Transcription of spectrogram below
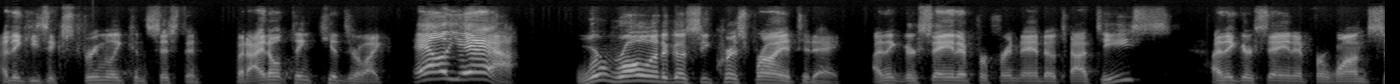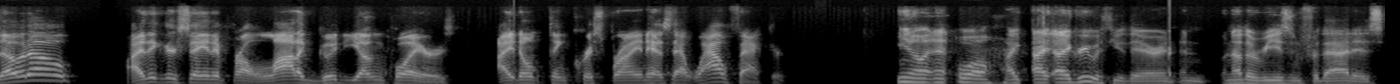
I think he's extremely consistent, but I don't think kids are like, hell yeah, we're rolling to go see Kris Bryant today. I think they're saying it for Fernando Tatis. I think they're saying it for Juan Soto. I think they're saying it for a lot of good young players. I don't think Kris Bryant has that wow factor. You know, and uh, well, I, I I agree with you there. And, and another reason for that is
